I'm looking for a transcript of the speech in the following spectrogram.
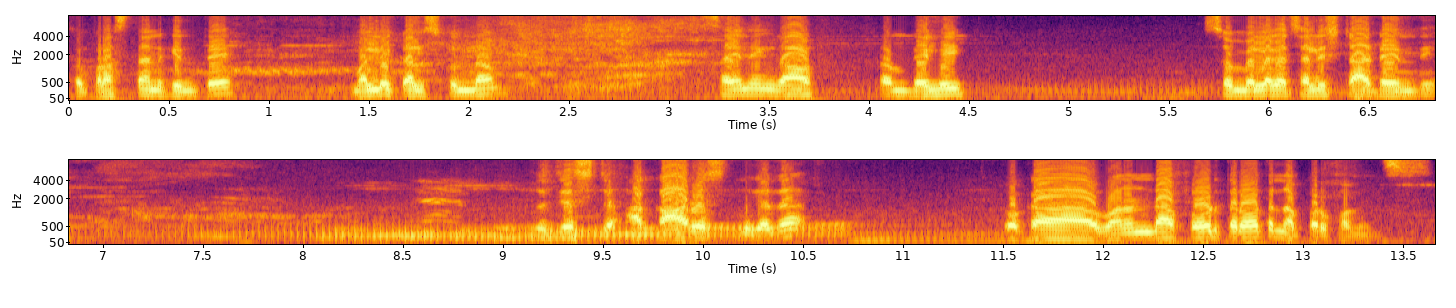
so ప్రస్తుతానికి ఇంతే. మళ్ళీ కలుసుకుందాం. Signing off from Delhi so మెల్లగా చలి స్టార్ట్ అయింది. సో జస్ట్ ఆ కార్ వస్తుంది కదా? ఒక వన్ అండ్ హాఫ్ అవర్ తర్వాత నా పర్ఫార్మెన్స్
